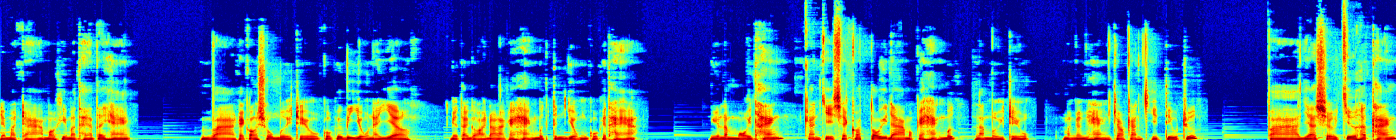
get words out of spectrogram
để mà trả mỗi khi mà thẻ tới hạn. Và cái con số 10 triệu của cái ví dụ nãy giờ, người ta gọi đó là cái hạn mức tín dụng của cái thẻ. Nghĩa là mỗi tháng các anh chị sẽ có tối đa một cái hạn mức là 10 triệu mà ngân hàng cho các anh chị tiêu trước và giả sử chưa hết tháng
